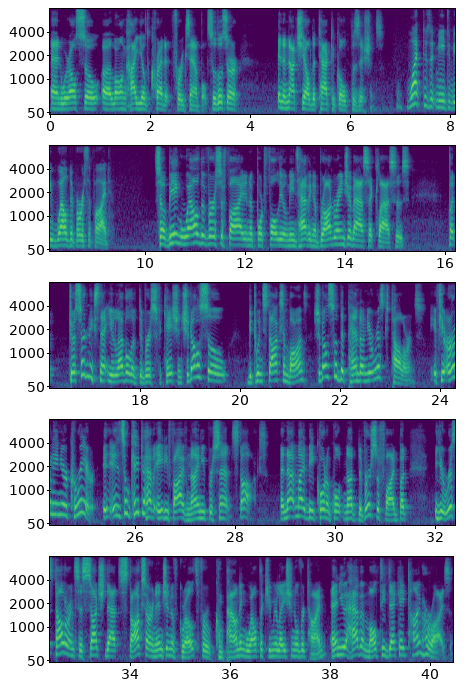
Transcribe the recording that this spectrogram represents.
And we're also uh, long high yield credit, for example. So those are, in a nutshell, the tactical positions. What does it mean to be well diversified? So, being well diversified in a portfolio means having a broad range of asset classes. But to a certain extent, your level of diversification should also, between stocks and bonds, should also depend on your risk tolerance. If you're early in your career, it's okay to have 85, 90% stocks. And that might be quote unquote not diversified, but your risk tolerance is such that stocks are an engine of growth for compounding wealth accumulation over time, and you have a multi decade time horizon.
